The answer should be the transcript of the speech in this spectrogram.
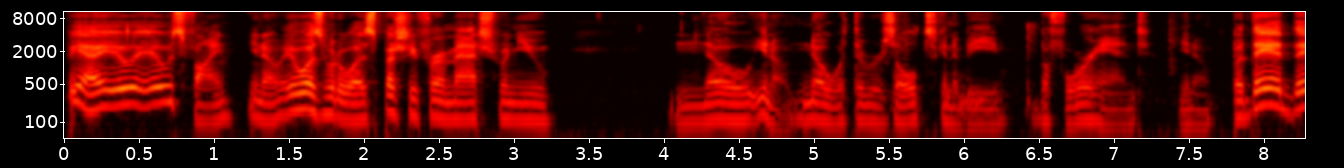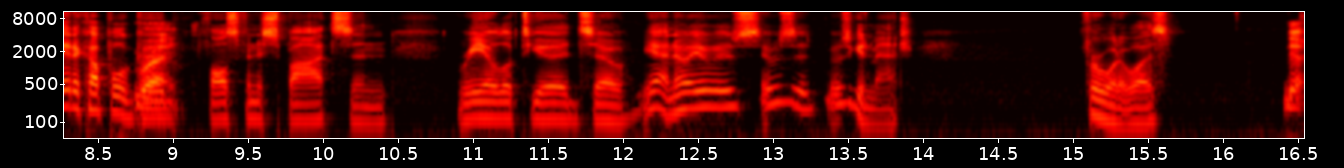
but yeah, it, it was fine. You know, it was what it was, especially for a match when you know, you know, know what the result's going to be beforehand, you know. But they had they had a couple good Right. false finish spots and Riho looked good. So, yeah, no, it was it was a, it was a good match for what it was. Yeah.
